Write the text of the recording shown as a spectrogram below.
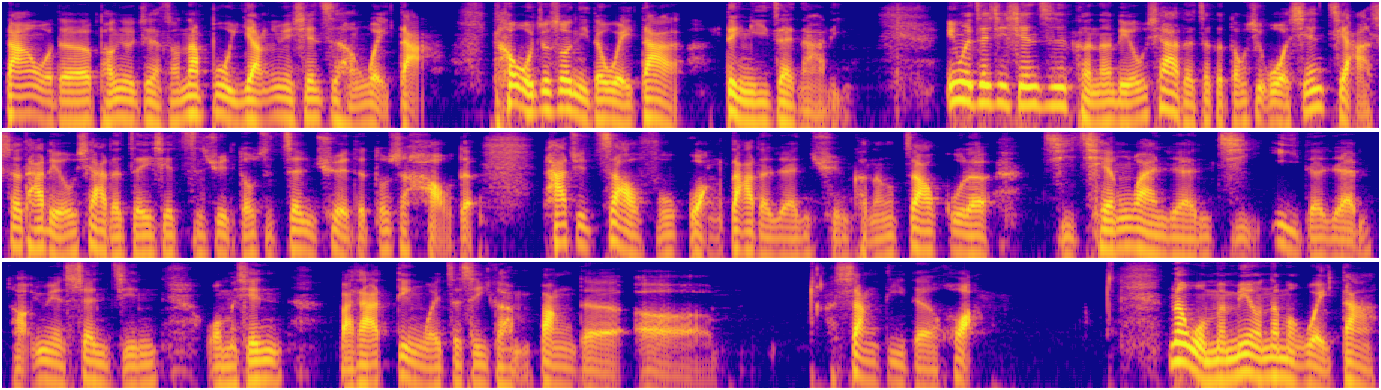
当然，我的朋友就想说，那不一样，因为先知很伟大。那我就说，你的伟大定义在哪里？因为这些先知可能留下的这个东西，我先假设他留下的这一些资讯都是正确的，都是好的。他去造福广大的人群，可能照顾了几千万人、几亿的人。好，因为圣经，我们先把它定为这是一个很棒的呃上帝的话。那我们没有那么伟大，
